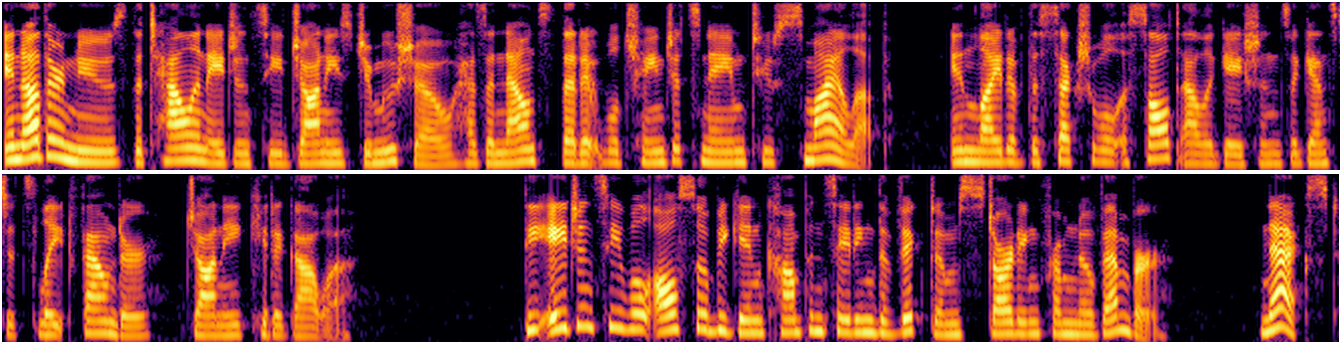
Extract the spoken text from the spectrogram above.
In other news, the talent agency Johnny's Jimusho has announced that it will change its name to Smile Up in light of the sexual assault allegations against its late founder, Johnny Kitagawa. The agency will also begin compensating the victims starting from November. Next,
